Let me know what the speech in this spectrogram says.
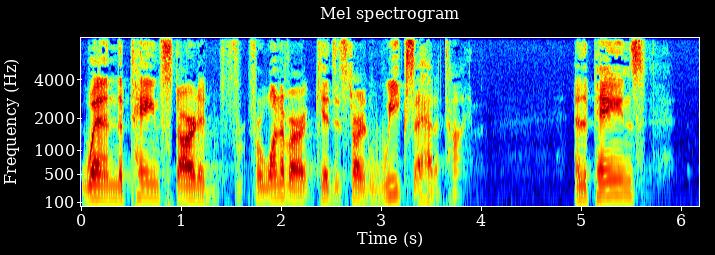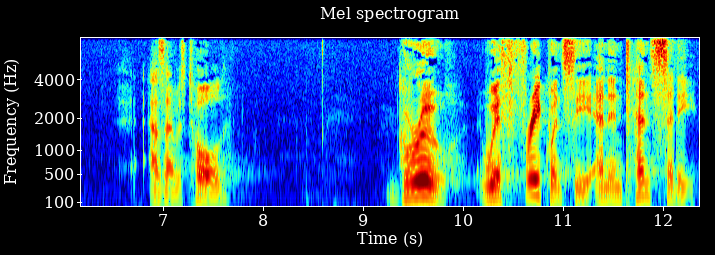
when the pain started. For, for one of our kids, it started weeks ahead of time. And the pains, as I was told, grew with frequency and intensity.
